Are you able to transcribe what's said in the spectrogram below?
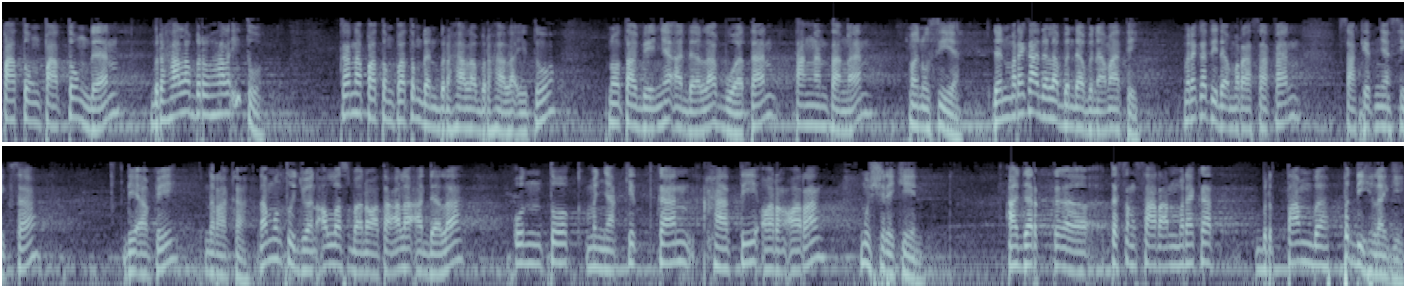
patung-patung dan berhala-berhala itu. Karena patung-patung dan berhala-berhala itu notabene adalah buatan tangan-tangan manusia dan mereka adalah benda-benda mati. Mereka tidak merasakan sakitnya siksa di api neraka. Namun tujuan Allah Subhanahu wa taala adalah untuk menyakitkan hati orang-orang musyrikin agar ke kesengsaraan mereka bertambah pedih lagi.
